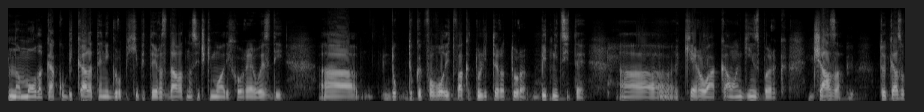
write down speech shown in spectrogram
на мода, как обикалят ни групи хипите и раздават на всички млади хора LSD. А, до, до какво води това като литература? Битниците, а, Керолак, Алан Гинсбърг, джаза. Той казва,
